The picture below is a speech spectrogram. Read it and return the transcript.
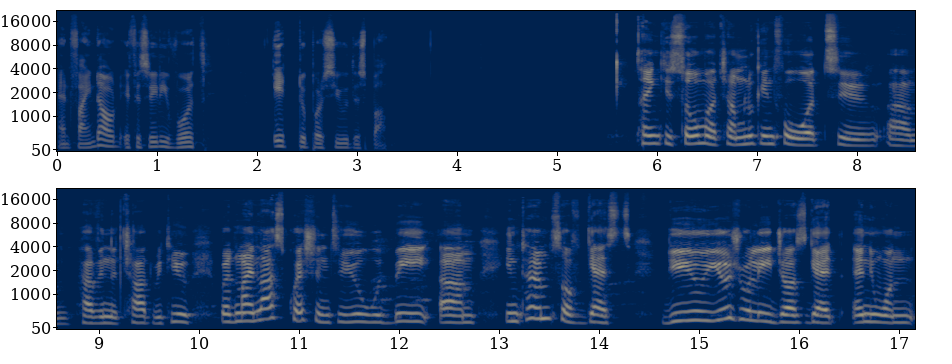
and find out if it's really worth it to pursue this path. Thank you so much. I'm looking forward to um, having a chat with you. But my last question to you would be um, in terms of guests, do you usually just get anyone,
